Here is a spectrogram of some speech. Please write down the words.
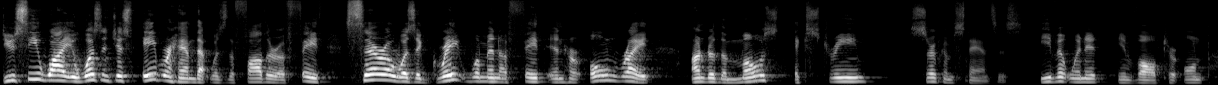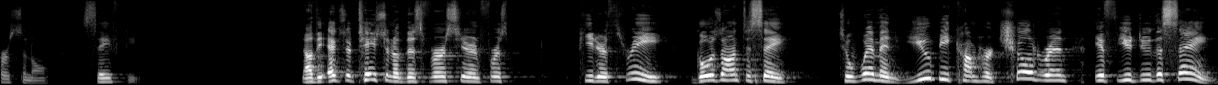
Do you see why it wasn't just Abraham that was the father of faith? Sarah was a great woman of faith in her own right under the most extreme circumstances, even when it involved her own personal safety. Now, the exhortation of this verse here in 1 Peter 3 goes on to say, To women, you become her children if you do the same.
